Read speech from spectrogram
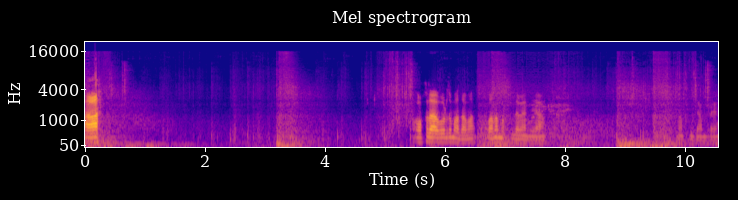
Ah! Kadar vurdum adama. Bana mısın demedi ya. Ne yapacağım buraya?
